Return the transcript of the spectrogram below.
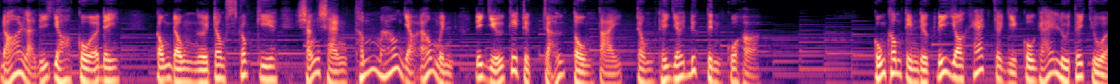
Đó là lý do cô ở đây. Cộng đồng người trong stroke kia sẵn sàng thấm máu vào áo mình để giữ cái trực trở tồn tại trong thế giới đức tin của họ. Cũng không tìm được lý do khác cho việc cô gái lui tới chùa.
